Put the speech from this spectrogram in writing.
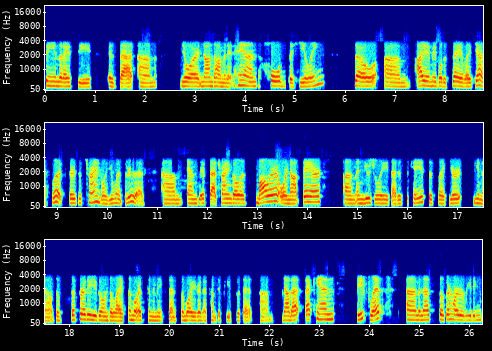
theme that I see is that um, your non-dominant hand holds the healing. So um, I am able to say, like, yes, look, there's this triangle. You went through this. Um, and if that triangle is smaller or not there, um, and usually that is the case, it's like you're, you know, the, the further you go into life, the more it's going to make sense, the more you're going to come to peace with it. Um, now that that can be flipped. Um, and that's those are harder readings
